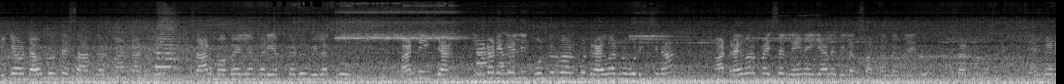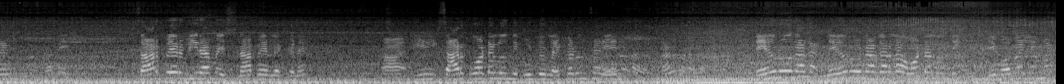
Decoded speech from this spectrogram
మీకేమైనా డౌట్ ఉంటే సార్ తోటి మాట్లాడు సార్ మొబైల్ నెంబర్ చెప్తాడు. వీళ్ళకు బండి ఇక్కడికి వెళ్ళి గుంటూరు వరకు డ్రైవర్ను కూడా ఇచ్చిన. ఆ డ్రైవర్ పైసలు నేను ఇవ్వాలి వీళ్ళకి సంబంధం లేదు. సార్ ఏం పేరండి? పేరు వీరామేష్ నా పేరు లెక్కనే. ఈ సార్ హోటల్ ఉంది గుంటూరులో. ఎక్కడ ఉంది సార్? ఏం నెహ్రూ నగర్ నెహ్రూ నగర్లో హోటల్ ఉంది. మీ mobile number?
